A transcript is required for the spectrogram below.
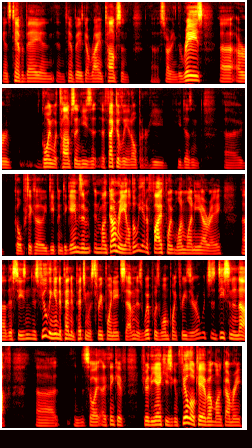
against Tampa Bay, and, and Tampa Bay's got Ryan Thompson uh, starting. The Rays uh, are going with Thompson, he's effectively an opener. He he doesn't uh, go particularly deep into games. In, in, Montgomery, although he had a 5.11 ERA uh, this season, his fielding independent pitching was 3.87. His WHIP was 1.30, which is decent enough. Uh, and so I, I, think if if you're the Yankees, you can feel okay about Montgomery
